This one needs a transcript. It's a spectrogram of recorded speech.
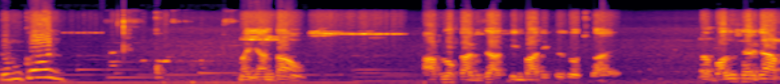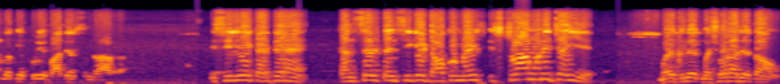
तुम कौन? मैं जानता हूँ। आप लोग का वीज़ा तीन बार रिफ्यूज हो चुका है। मैं बाजू शहर का आप लोग की पूरी बातें सुन रहा था। इसीलिए कहते हैं कंसल्टेंसी के डॉक्यूमेंट्स स्ट्रांग होने चाहिए। मैं तुम्हें एक मशवरा देता हूँ।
